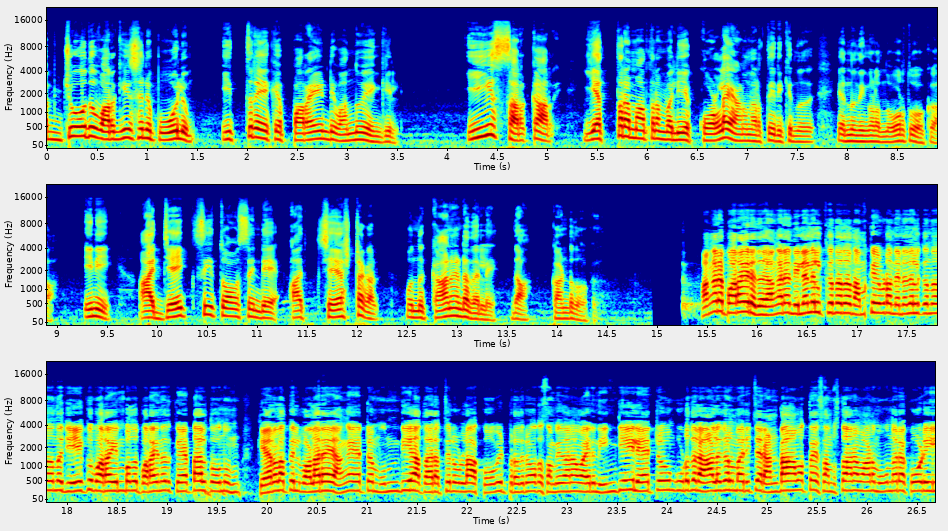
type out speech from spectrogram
അബ്ജോദ് വർഗീസിന് പോലും ഇത്രയൊക്കെ പറയേണ്ടി വന്നുവെങ്കിൽ ഈ സർക്കാർ എത്രമാത്രം വലിയ കൊള്ളയാണ് നടത്തിയിരിക്കുന്നത് എന്ന് നിങ്ങളൊന്ന് ഓർത്തു നോക്കുക ഇനി ആ ജെയ്ക്സി തോമസിന്റെ ആ ചേഷ്ടകൾ ഒന്ന് കാണേണ്ടതല്ലേ? ദാ കണ്ടു നോക്ക്. അങ്ങനെ പറയരുത്. അങ്ങനെ നിലനിൽക്കുന്നത് നമുക്ക് ഇവിടെ നിലനിൽക്കുന്നതെന്ന് ജയിക്ക് പറയുമ്പോൾ പറയുന്നത് കേട്ടാൽ തോന്നും. കേരളത്തിൽ വളരെ അങ്ങേയറ്റം മുന്തിയ തരത്തിലുള്ള കോവിഡ് പ്രതിരോധ സംവിധാനമായിരുന്നു. ഇന്ത്യയിൽ ഏറ്റവും കൂടുതൽ ആളുകൾ മരിച്ച രണ്ടാമത്തെ സംസ്ഥാനമാണ് മൂന്നര കോടി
